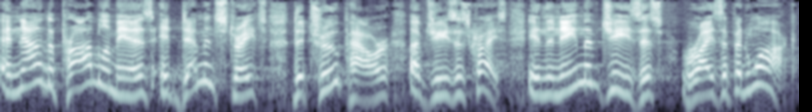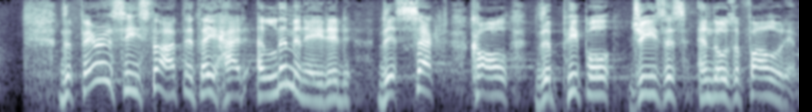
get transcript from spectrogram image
and now the problem is it demonstrates the true power of Jesus Christ. In the name of Jesus, rise up and walk. The Pharisees thought that they had eliminated this sect called the people, Jesus, and those that followed him.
